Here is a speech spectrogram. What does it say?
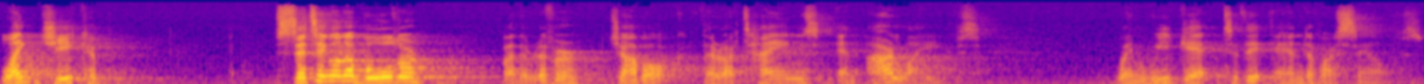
Like Jacob, sitting on a boulder by the river Jabbok, there are times in our lives when we get to the end of ourselves.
